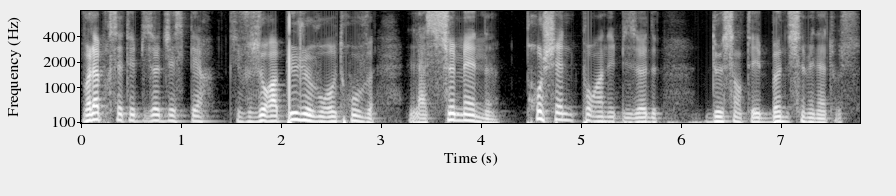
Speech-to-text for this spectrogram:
Voilà pour cet épisode, j'espère qu'il vous aura plu. Je vous retrouve la semaine prochaine pour un épisode de santé. Bonne semaine à tous.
